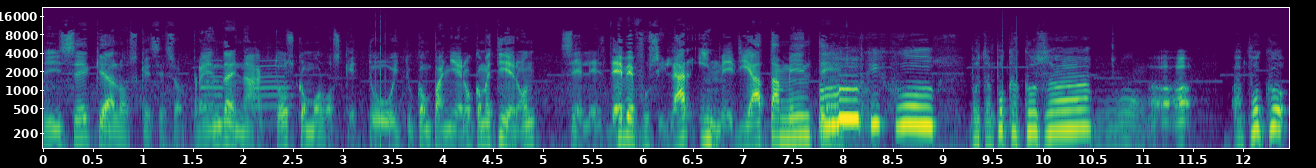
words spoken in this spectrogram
Dice que a los que se sorprenda en actos como los que tú y tu compañero cometieron, se les debe fusilar inmediatamente. ¡Ah, hijo! Por tan poca cosa. ¿A, a, a poco,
